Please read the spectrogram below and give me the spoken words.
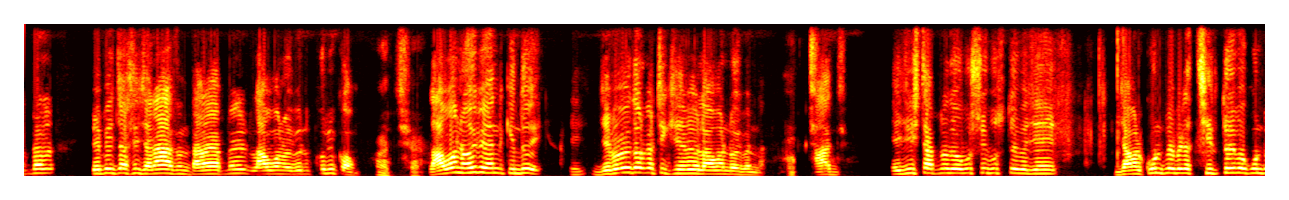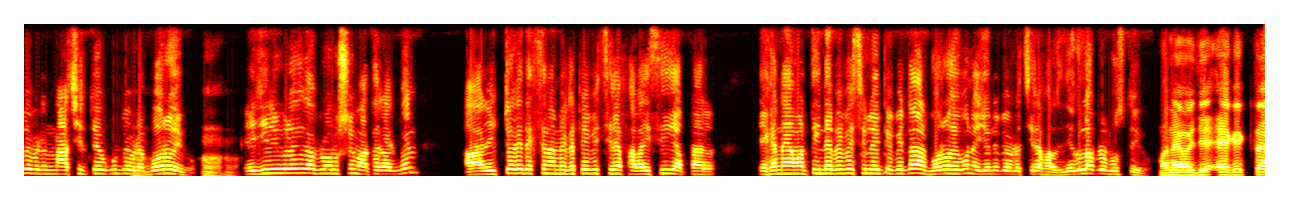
আপনার পেঁপে চাষি যারা আছেন তারা আপনার লাভবান হইবেন খুবই কম। আচ্ছা। লাভবান হইবেন কিন্তু যেভাবে দরকার ঠিক সেভাবে লাভবান হইবেন না। আজ এই জিনিসটা আপনাদের অবশ্যই বুঝতে হবে যে যে আমার কোন পেঁপেটা ছিঁড়তে হইব কোন পেঁপেটা না ছিঁড়তে হইব কোন পেঁপেটা বড় হইব। এই জিনিসগুলো কিন্তু আপনার অবশ্যই মাথায় রাখবেন। আর একটু আগে দেখছেন আমি একটা পেঁপে ছিঁড়ে ফালাইছি আপনার এখানে আমার তিনটা পেঁপে ছিল এই পেঁপেটা আর বড় হইব না এই জন্য পেঁপেটা ছিঁড়ে ফালাইছি এগুলো আপনার বুঝতে হইব মানে ওই যে এক একটা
